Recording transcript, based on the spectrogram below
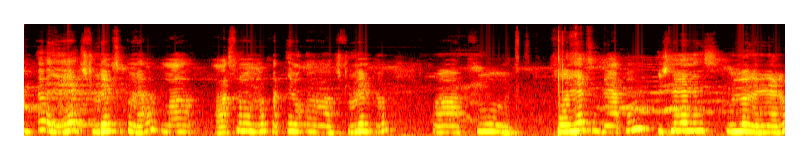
ఇంకా ఏ స్టూడెంట్స్ కూడా మా ఆశ్రమంలో ప్రతి ఒక్క student two four years back Krishnagalli స్కూల్లో చదివాను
